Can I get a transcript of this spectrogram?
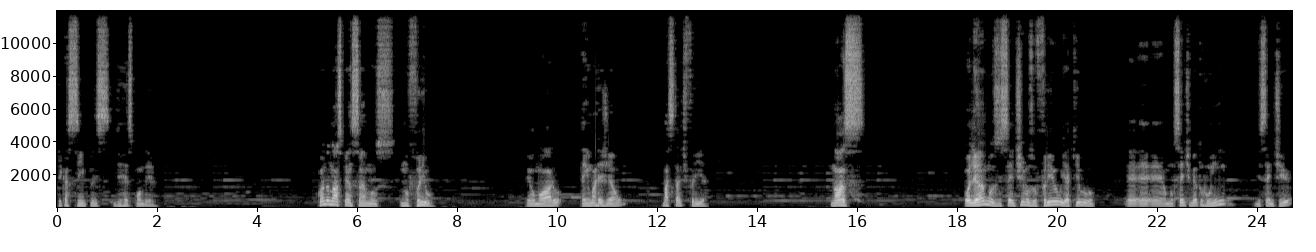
fica simples de responder. Quando nós pensamos no frio, eu moro em uma região bastante fria. Nós olhamos e sentimos o frio e aquilo é, é, é um sentimento ruim de sentir,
